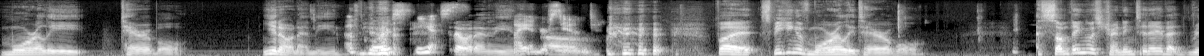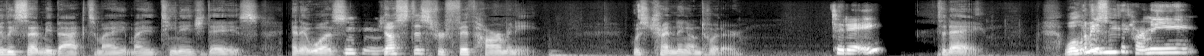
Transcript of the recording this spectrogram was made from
morally terrible. You know what I mean. Of course, yes. you know what I mean. I understand. Um, but speaking of morally terrible, something was trending today that really sent me back to my my teenage days, and it was Mhm. Justice for Fifth Harmony was trending on Twitter Today, today. Well, let me didn't see. Fifth Harmony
